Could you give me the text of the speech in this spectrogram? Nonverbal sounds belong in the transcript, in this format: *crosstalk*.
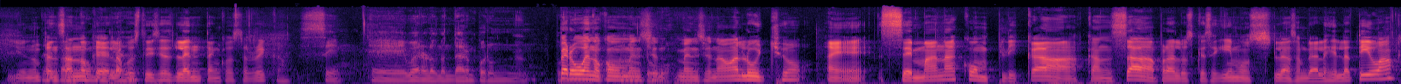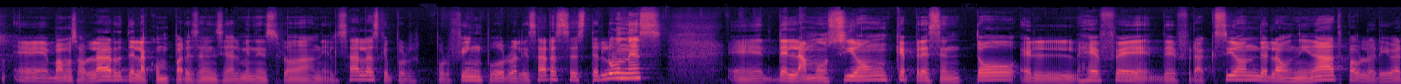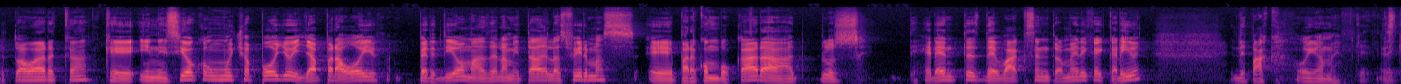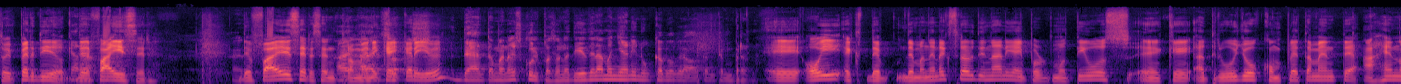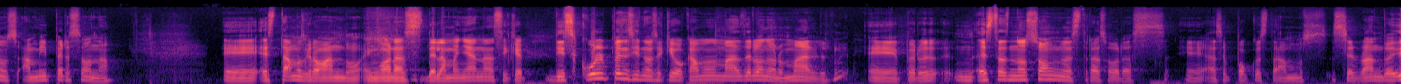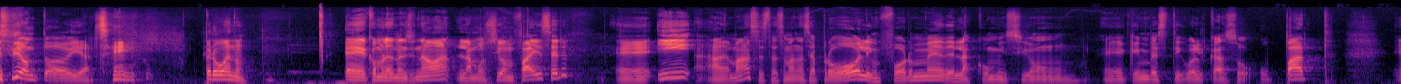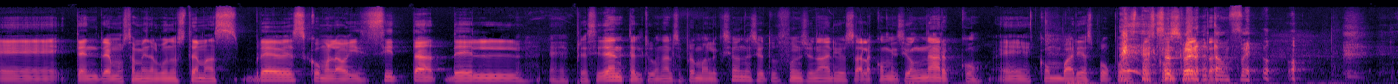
Y uno pensando que la Mundial. justicia es lenta en Costa Rica. sí, eh, bueno, los mandaron por un... Pero un- bueno, como un mencio- mencionaba Lucho, eh, semana complicada, cansada para los que seguimos la Asamblea Legislativa. Eh, vamos a hablar de la comparecencia del ministro Daniel Salas, que por, por fin pudo realizarse este lunes. eh, de la moción que presentó el jefe de fracción de la unidad, Pablo Heriberto Abarca, que inició con mucho apoyo y ya para hoy perdió más de la mitad de las firmas eh, para convocar a los gerentes de BAC Centroamérica y Caribe. De BAC, óigame, ¿Qué- de estoy perdido. qué De? Pfizer. De Pfizer, Centroamérica Ah, ah, y so- Caribe. De antemano, disculpa, son las 10 de la mañana y nunca hemos grabado tan temprano. Eh, hoy, de, de manera extraordinaria y por motivos eh, que atribuyo completamente ajenos a mi persona, eh, estamos grabando en horas de la mañana, así que disculpen si nos equivocamos más de lo normal, eh, pero eh, estas no son nuestras horas. Eh, hace poco estábamos cerrando *laughs* edición todavía. Sí. Pero bueno, como les mencionaba, la moción Pfizer. y además, esta semana se aprobó el informe de la comisión que investigó el caso UPAT. Eh, tendremos también algunos temas breves, como la visita del eh, presidente del Tribunal Supremo de Elecciones y otros funcionarios a la comisión Narco, eh, con varias propuestas *laughs* Eso suena tan feo.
